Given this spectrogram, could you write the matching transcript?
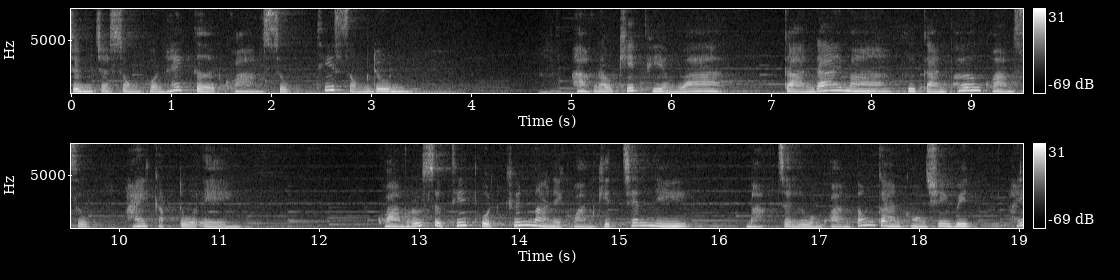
จึงจะส่งผลให้เกิดความสุขที่สมดุล หากเราคิดเพียงว่า การได้มาคือการเพิ่มความสุขให้กับตัวเอง ความรู้สึกที่ผุดขึ้นมาในความคิดเช่นนี้ มักจะลวงความต้องการของชีวิตให้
